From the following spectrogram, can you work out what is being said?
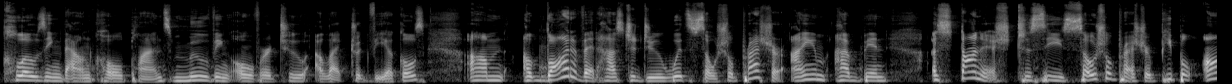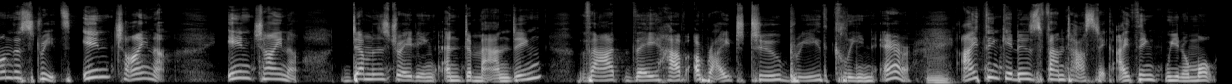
closing down coal plants, moving over to electric vehicles. Um, a lot of it has to do with social pressure. I am have been astonished to see social pressure, people on the streets in China, in China, demonstrating and demanding that they have a right to breathe clean air. Mm. I think it is fantastic. I think you know more,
